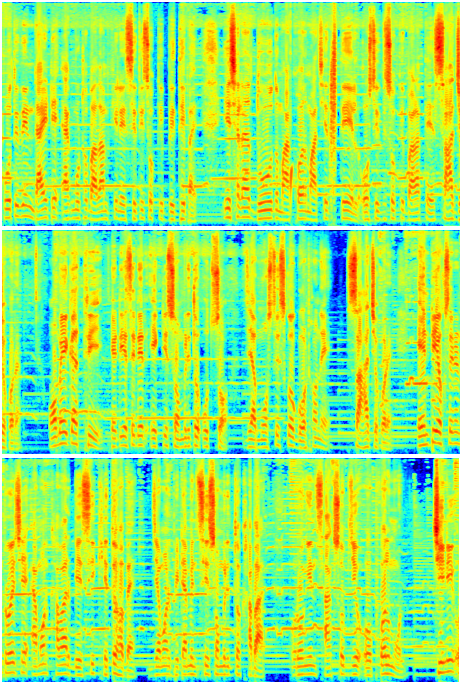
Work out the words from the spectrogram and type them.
প্রতিদিন ডায়েটে এক মুঠো বাদাম খেলে স্মৃতিশক্তি বৃদ্ধি পায়। এছাড়া দুধ, মাখন, মাছের তেল ও স্মৃতিশক্তি বাড়াতে সাহায্য করে। ওমেগা থ্রি ফ্যাটি অ্যাসিডের একটি সমৃদ্ধ উৎস যা মস্তিষ্ক গঠনে সাহায্য করে। অ্যান্টিঅক্সিডেন্ট রয়েছে এমন খাবার বেশি খেতে হবে, যেমন ভিটামিন সি সমৃদ্ধ খাবার, রঙিন শাকসবজি ও ফলমূল। চিনি ও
